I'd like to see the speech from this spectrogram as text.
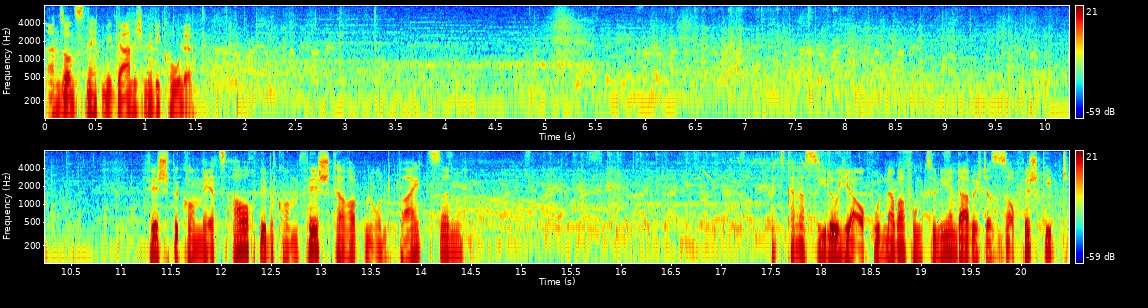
Ansonsten hätten wir gar nicht mehr die Kohle. Fisch bekommen wir jetzt auch. Wir bekommen Fisch, Karotten und Weizen. Jetzt kann das Silo hier auch wunderbar funktionieren, dadurch, dass es auch Fisch gibt.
